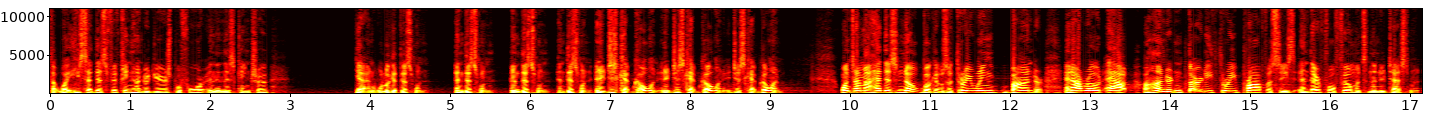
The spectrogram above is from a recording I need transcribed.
I thought, wait, he said this 1,500 years before, and then this came true. Yeah, and we'll look at this one, and this one, and this one, and this one. And it just kept going, and it just kept going, it just kept going. One time I had this notebook, it was a three ring binder, and I wrote out 133 prophecies and their fulfillments in the New Testament.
